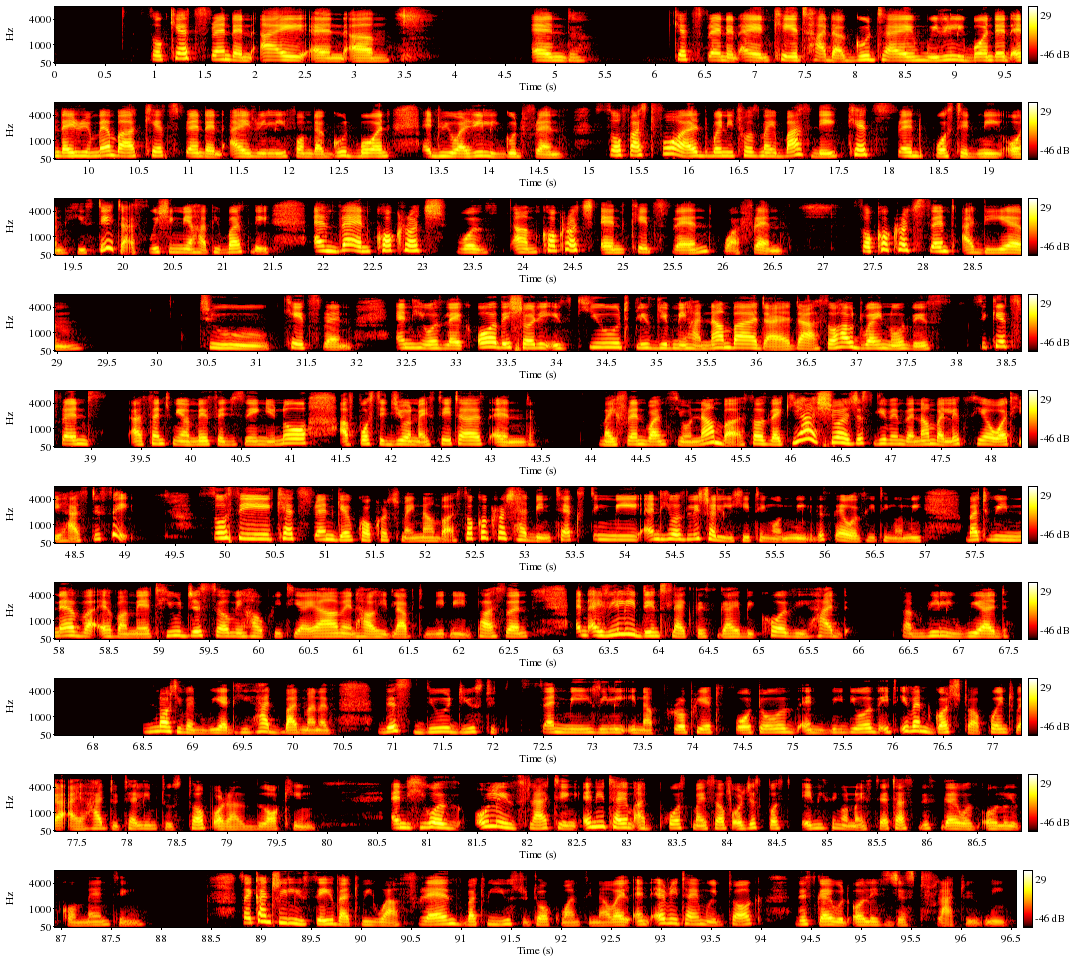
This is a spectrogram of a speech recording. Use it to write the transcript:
so kate's friend and i and um and Kate's friend and I and Kate had a good time. We really bonded. And I remember Kate's friend and I really formed a good bond and we were really good friends. So fast forward, when it was my birthday, Kate's friend posted me on his status, wishing me a happy birthday. And then Cockroach was, um, Cockroach and Kate's friend were friends. So Cockroach sent a DM to Kate's friend and he was like, Oh, this shorty is cute. Please give me her number. Da, da. So how do I know this? See, Kate's friend uh, sent me a message saying, You know, I've posted you on my status and my friend wants your number. So I was like, Yeah, sure. Just give him the number. Let's hear what he has to say. So see, Kate's friend gave Cockroach my number. So Cockroach had been texting me and he was literally hitting on me. This guy was hitting on me. But we never ever met. He would just tell me how pretty I am and how he'd love to meet me in person. And I really didn't like this guy because he had some really weird not even weird. He had bad manners. This dude used to send me really inappropriate photos and videos. It even got to a point where I had to tell him to stop or I'll block him. And he was always flirting. Anytime I'd post myself or just post anything on my status, this guy was always commenting. So I can't really say that we were friends, but we used to talk once in a while. And every time we'd talk, this guy would always just flirt with me.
